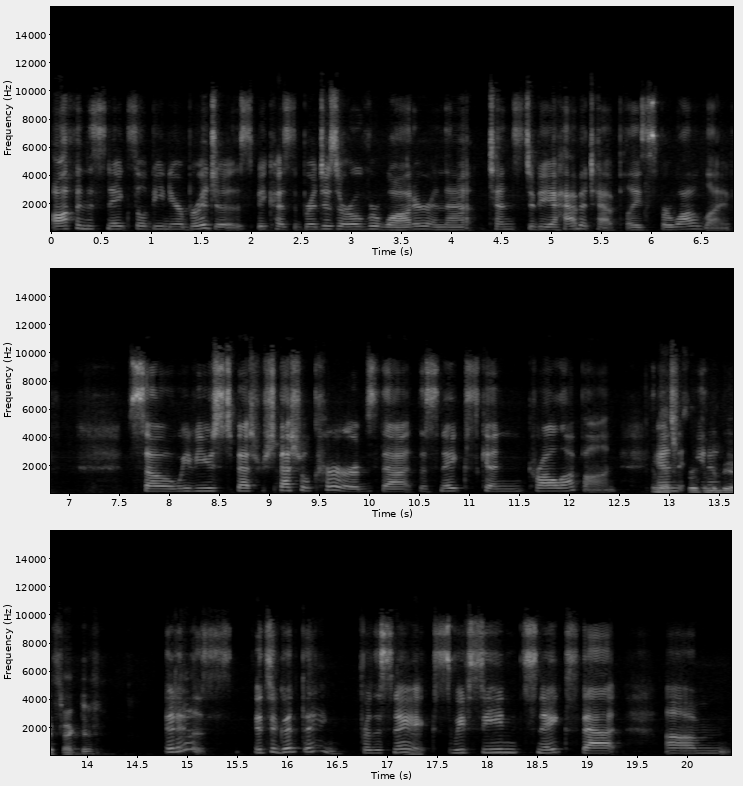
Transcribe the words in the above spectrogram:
often the snakes will be near bridges because the bridges are over water and that tends to be a habitat place for wildlife. So we've used special special curbs that the snakes can crawl up on. And that's proven you know, to be effective? It is. It's a good thing for the snakes. Yeah. We've seen snakes that um,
